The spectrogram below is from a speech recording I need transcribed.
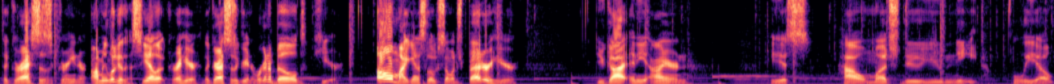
the grass is greener. I mean, look at this. Yeah, look. Right here. The grass is greener. We're gonna build here. Oh my goodness, it looks so much better here. You got any iron? Yes. How much do you need, Leo?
